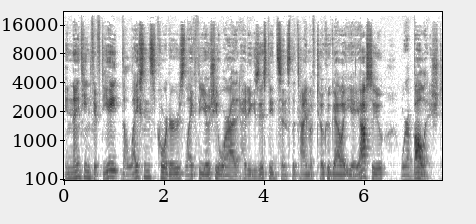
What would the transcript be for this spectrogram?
In 1958, the licensed quarters, like the Yoshiwara that had existed since the time of Tokugawa Ieyasu, were abolished.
